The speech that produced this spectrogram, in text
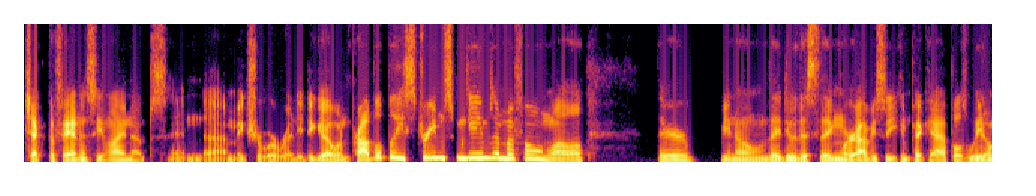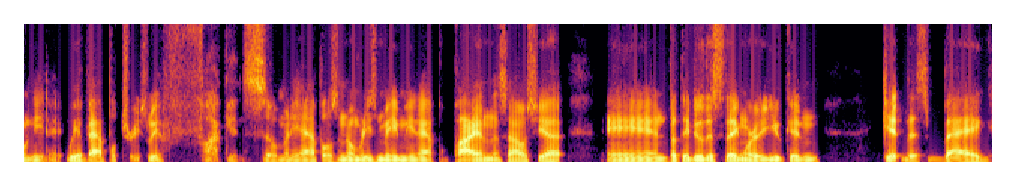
check the fantasy lineups, and uh, make sure we're ready to go, and probably stream some games on my phone while they're you know they do this thing where obviously you can pick apples. We don't need it. We have apple trees. We have fucking so many apples nobody's made me an apple pie in this house yet. And but they do this thing where you can get this bag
